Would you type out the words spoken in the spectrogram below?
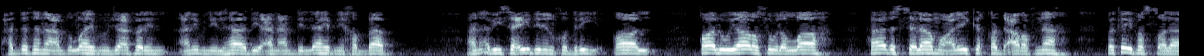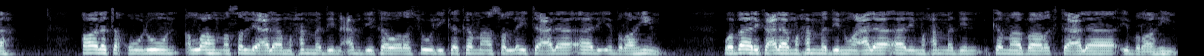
حدثنا عبد الله بن جعفر عن ابن الهادي عن عبد الله بن خباب عن أبي سعيد الخدري قال قالوا يا رسول الله هذا السلام عليك قد عرفناه فكيف الصلاة؟ قال تقولون اللهم صل على محمد عبدك ورسولك كما صليت على آل إبراهيم. وبارك على محمد وعلى آل محمد كما باركت على إبراهيم.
